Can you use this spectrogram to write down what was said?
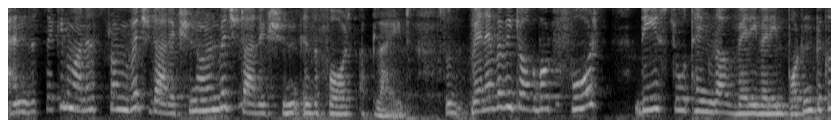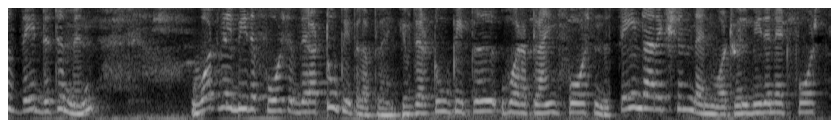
and the second one is from which direction or in which direction is the force applied so whenever we talk about force these two things are very very important because they determine what will be the force if there are two people applying? If there are two people who are applying force in the same direction then what will be the net force?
